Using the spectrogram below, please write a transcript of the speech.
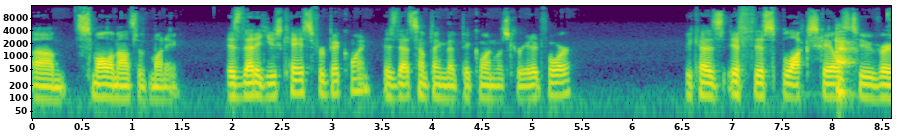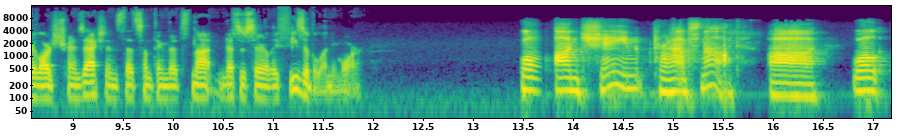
um, small amounts of money. Is that a use case for Bitcoin? Is that something that Bitcoin was created for? Because if this block scales to very large transactions, that's something that's not necessarily feasible anymore. Well, on chain, perhaps not. Uh, well,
